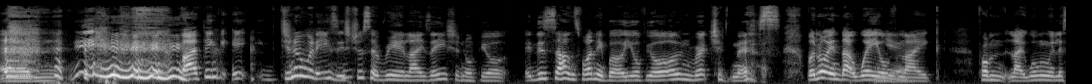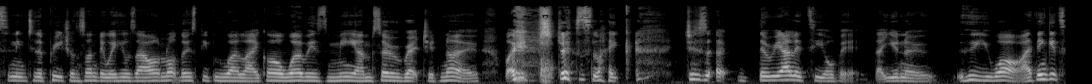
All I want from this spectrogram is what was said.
Um but I think it. Do you know what it is? It's just a realization of your. This sounds funny, but of your own wretchedness, but not in that way of Yeah. like from like when we were listening to the preach on Sunday, where he was like, "Oh, not those people who are like, oh, woe is me, I'm so wretched." No, but it's just like, just uh, the reality of it that you know who you are. I think it's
